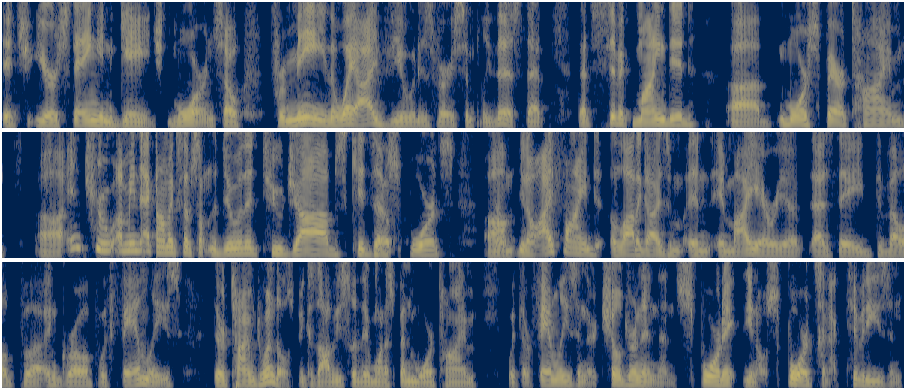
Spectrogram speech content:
it's you're staying engaged more and so for me the way i view it is very simply this that that civic minded uh, more spare time. Uh, and true, I mean, economics have something to do with it. Two jobs, kids have yep. sports. Um, yep. You know, I find a lot of guys in in my area as they develop uh, and grow up with families, their time dwindles because obviously they want to spend more time with their families and their children, and then sport, it, you know, sports and activities, and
